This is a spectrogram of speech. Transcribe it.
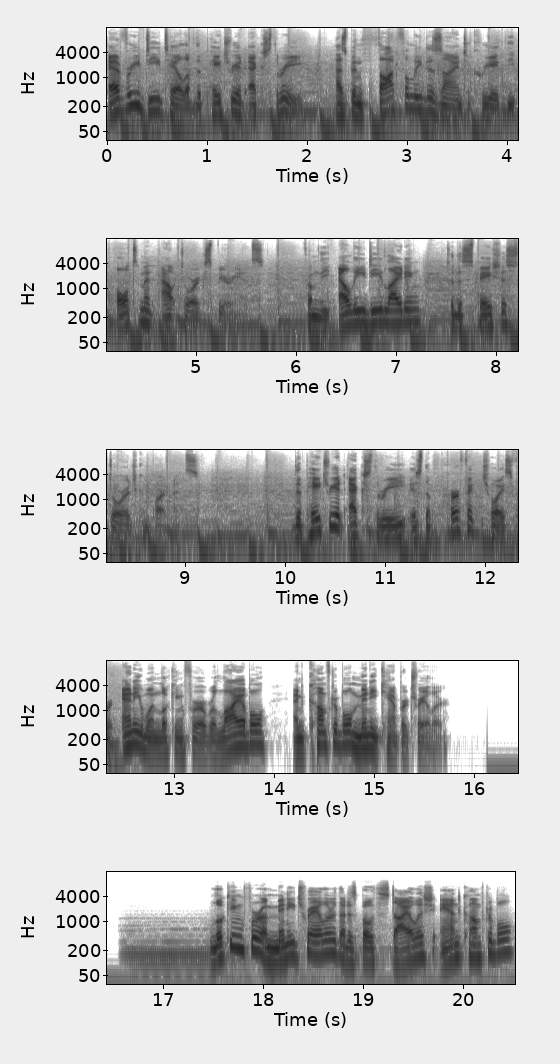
Every detail of the Patriot X3 has been thoughtfully designed to create the ultimate outdoor experience, from the LED lighting to the spacious storage compartments. The Patriot X3 is the perfect choice for anyone looking for a reliable and comfortable mini camper trailer. Looking for a mini trailer that is both stylish and comfortable?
